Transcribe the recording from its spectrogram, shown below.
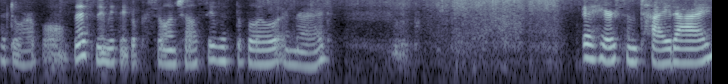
adorable. This made me think of Priscilla and Chelsea with the blue and red. Here's some tie-dye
